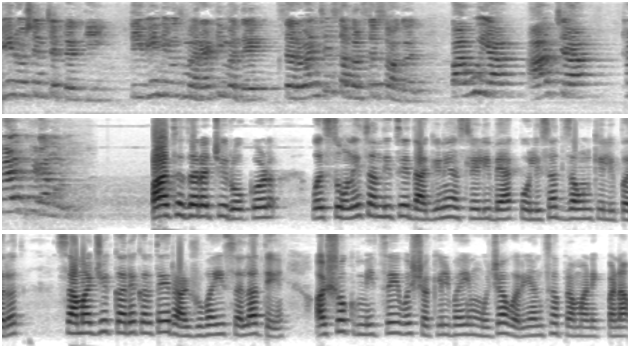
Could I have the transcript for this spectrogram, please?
चटर्की टीव्ही न्यूज मराठीमध्ये सर्वांचे सहर्ष स्वागत. पाहूया आजच्या ठळक घडामोडी. पाच हजाराची रोकड व सोने चांदीचे दागिने असलेली बॅग पोलिसात जाऊन केली परत. सामाजिक कार्यकर्ते राजूभाई सलाते अशोक मिचे व शकीलभाई मुजावर यांचा प्रामाणिकपणा.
